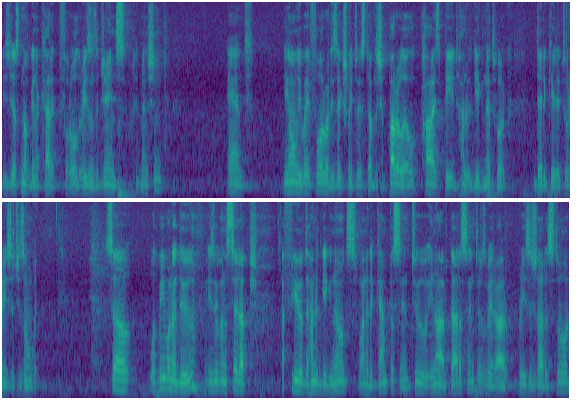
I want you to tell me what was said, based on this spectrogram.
is just not going to cut it for all the reasons that James had mentioned. And the only way forward is actually to establish a parallel high-speed 100 gig network dedicated to researchers only. So what we want to do is we want to set up a few of the 100 gig nodes, one at the campus and two in our data centers where our research data stored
